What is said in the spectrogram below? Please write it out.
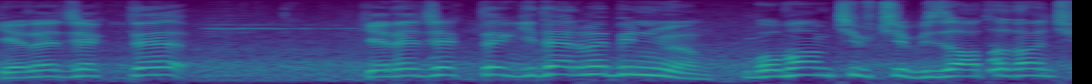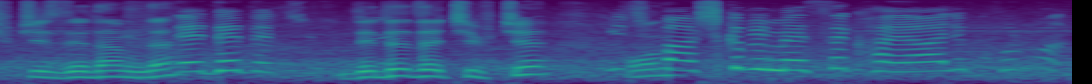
Gelecekte gelecekte gider mi bilmiyorum. Babam çiftçi, biz atadan çiftçiyiz dedem de. Dede de çift. Dede de çiftçi. Hiç On- başka bir meslek hayali kurmadın.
